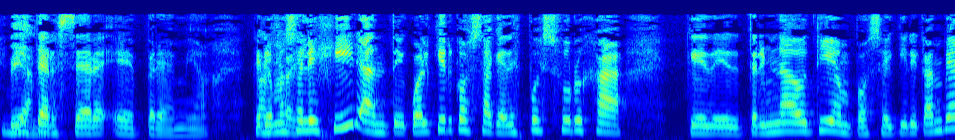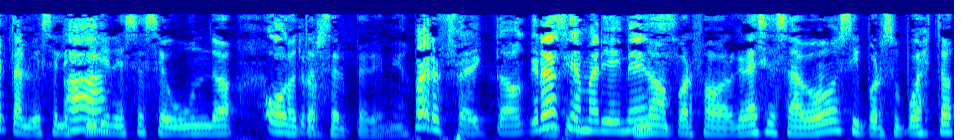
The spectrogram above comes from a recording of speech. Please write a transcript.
Bien. y tercer eh, premio. Queremos Perfecto. elegir ante cualquier cosa que después surja que de determinado tiempo se quiere cambiar, tal vez elegir Ah. en ese segundo o tercer premio. Perfecto. Gracias, María Inés. No, por favor, gracias a vos y por supuesto,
